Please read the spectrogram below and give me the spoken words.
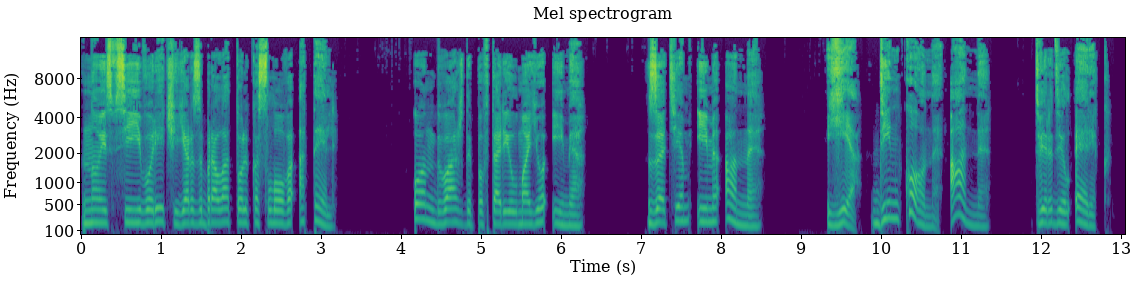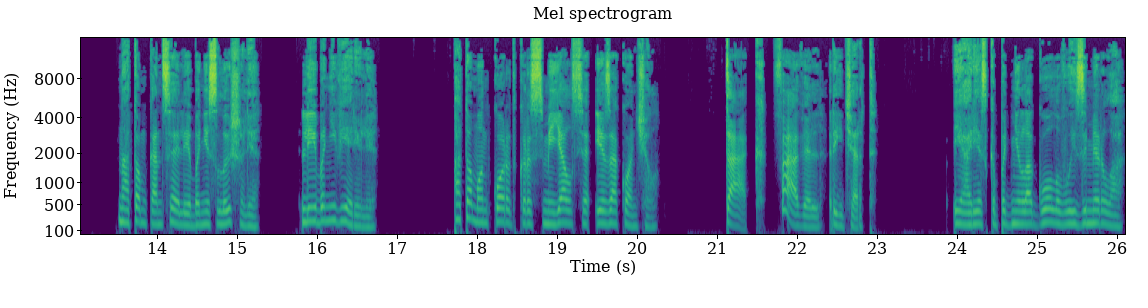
но из всей его речи я разобрала только слово «отель». Он дважды повторил мое имя. Затем имя Анны. «Е, дин коне, Анне», — твердил Эрик. На том конце либо не слышали, либо не верили. Потом он коротко рассмеялся и закончил. «Так, Фавель, Ричард». Я резко подняла голову и замерла.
